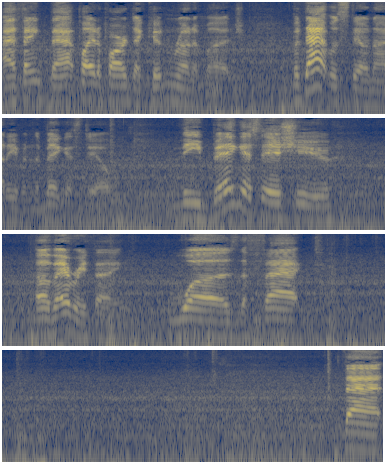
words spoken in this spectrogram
I think that played a part. They couldn't run it much. But that was still not even the biggest deal. The biggest issue of everything was the fact that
